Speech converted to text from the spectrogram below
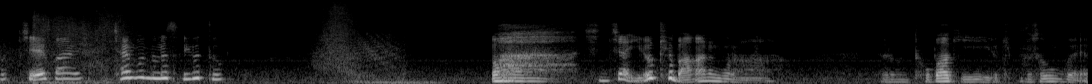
어, 제발. 잘못 눌렀어 이것도. 와 진짜 이렇게 망하는구나. 여러분 도박이 이렇게 무서운 거예요.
